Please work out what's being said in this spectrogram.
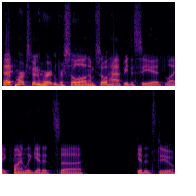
That park's been hurting for so long. I'm so happy to see it like finally get its uh get its due.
